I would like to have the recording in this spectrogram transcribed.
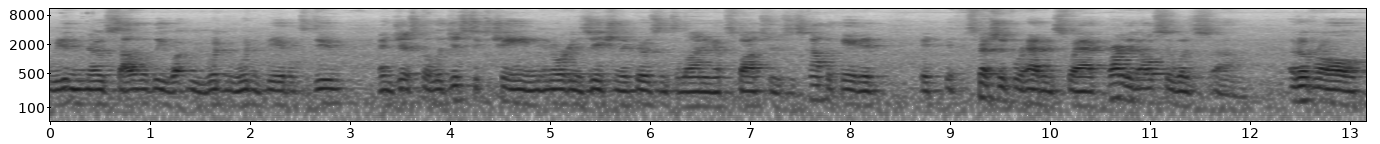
we didn't know solidly what we would and wouldn't be able to do. And just the logistics chain and organization that goes into lining up sponsors is complicated, it, it- especially if we're having swag. Part of it also was um, an overall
